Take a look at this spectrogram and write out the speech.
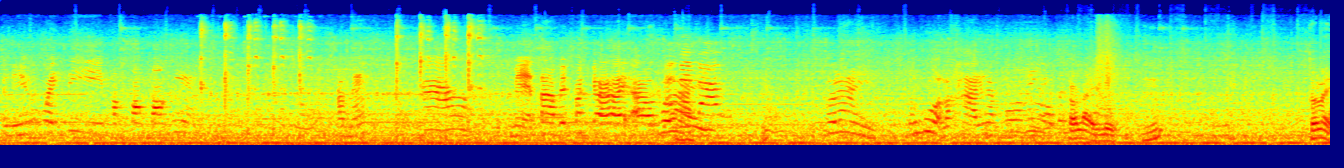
อันนี้ไว้ตีป๊อกป๊อกป๊อกเนี่ยเอาไหมเอาแหมตาเป็นประกายเอาเท่าไหร่เท่าไหร่ต้องบวกราคาด้วยนะเพราะว่าให้เขาเป็นเท่าไหร่ลูกหืมเท่าไหร่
